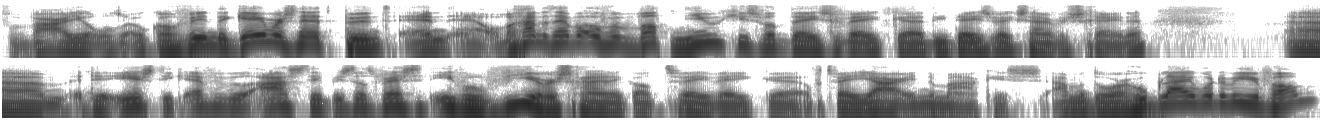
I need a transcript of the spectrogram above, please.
waar je ons ook kan vinden. Gamersnet.nl. We gaan het hebben over wat nieuwtjes wat deze week, eh, die deze week zijn verschenen. Ehm, de eerste die ik even wil aanstippen is dat Resident Evil 4 waarschijnlijk al twee weken of twee jaar in de maak is. Amador, hoe blij worden we hiervan?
